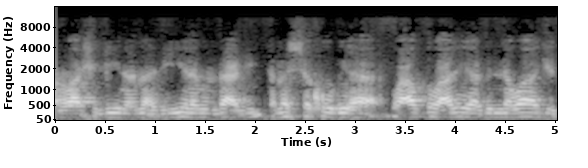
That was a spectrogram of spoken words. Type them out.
الراشدين المهديين من بعدي تمسكوا بها وعضوا عليها بالنواجذ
